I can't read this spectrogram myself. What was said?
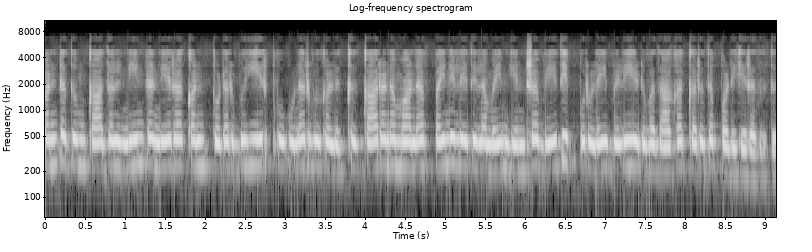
கண்டதும் காதல் நீண்ட நேர கண் தொடர்பு ஈர்ப்பு உணர்வுகளுக்கு காரணமான பைனிலேதிலமைன் என்ற வேதிப்பொருளை வெளியிடுவதாக கருதப்படுகிறது.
